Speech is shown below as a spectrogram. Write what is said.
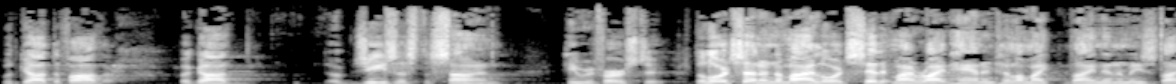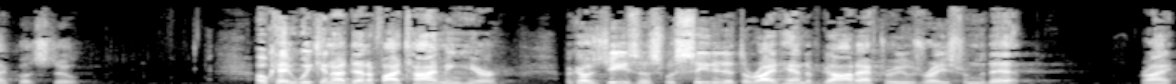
with God the Father, but God, of Jesus the Son, he refers to. The Lord said unto my Lord, sit at my right hand until I make thine enemies thy footstool. Okay, we can identify timing here because Jesus was seated at the right hand of God after he was raised from the dead. Right?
